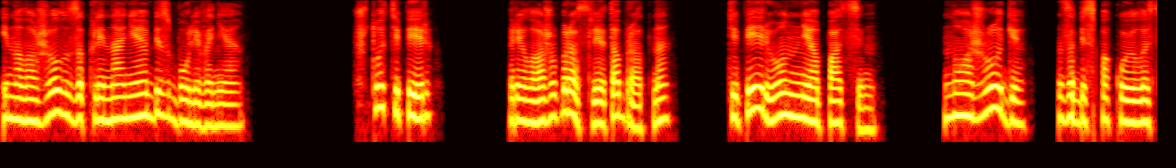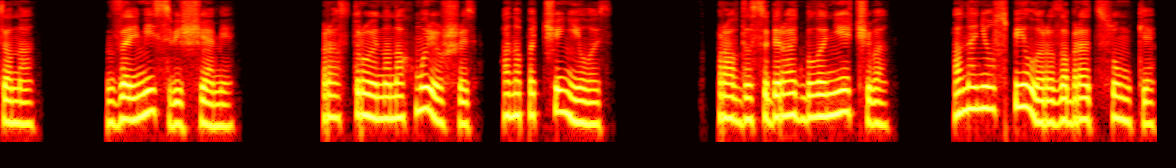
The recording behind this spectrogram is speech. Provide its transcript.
и наложил заклинание обезболивания. «Что теперь?» «Прилажу браслет обратно. Теперь он не опасен». «Но ожоги?» — забеспокоилась она. «Займись вещами». Расстроенно нахмурившись, она подчинилась. Правда, собирать было нечего. Она не успела разобрать сумки,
